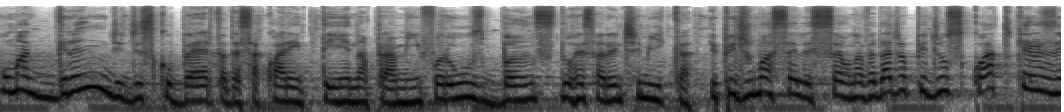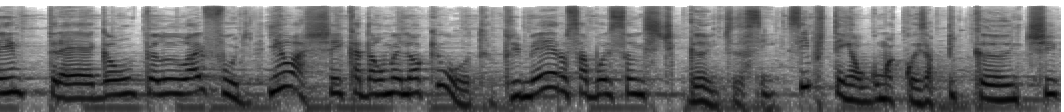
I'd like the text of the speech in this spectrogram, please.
Uma grande descoberta dessa quarentena para mim foram os bans do restaurante Mica. Eu pedi uma seleção, na verdade eu pedi os quatro que eles entregam pelo iFood. E eu achei cada um melhor que o outro. Primeiro, os sabores são instigantes, assim. Sempre tem alguma coisa picante,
